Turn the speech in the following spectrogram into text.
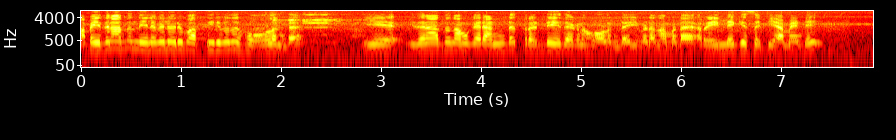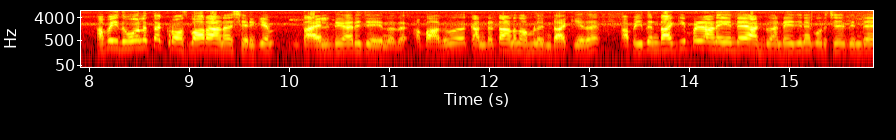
അപ്പോൾ ഇതിനകത്ത് നിലവിൽ നിലവിലൊരു പത്തിരുപത് ഹോളുണ്ട് ഈ ഇതിനകത്ത് നമുക്ക് രണ്ട് ത്രെഡ് ചെയ്തേക്കണ ഹോളുണ്ട് ഇവിടെ നമ്മുടെ റെയിലിലേക്ക് സെറ്റ് ചെയ്യാൻ വേണ്ടി. അപ്പോൾ ഇതുപോലത്തെ ക്രോസ് ബാറാണ് ശരിക്കും തായ്ലൻഡുകാർ ചെയ്യുന്നത്. അപ്പോൾ അത് കണ്ടിട്ടാണ് നമ്മൾ ഉണ്ടാക്കിയത് അപ്പോൾ ഇത് ഉണ്ടാക്കിയപ്പോഴാണ് ഇതിന്റെ അഡ്വാന്റേജിനെ കുറിച്ച് ഇതിന്റെ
